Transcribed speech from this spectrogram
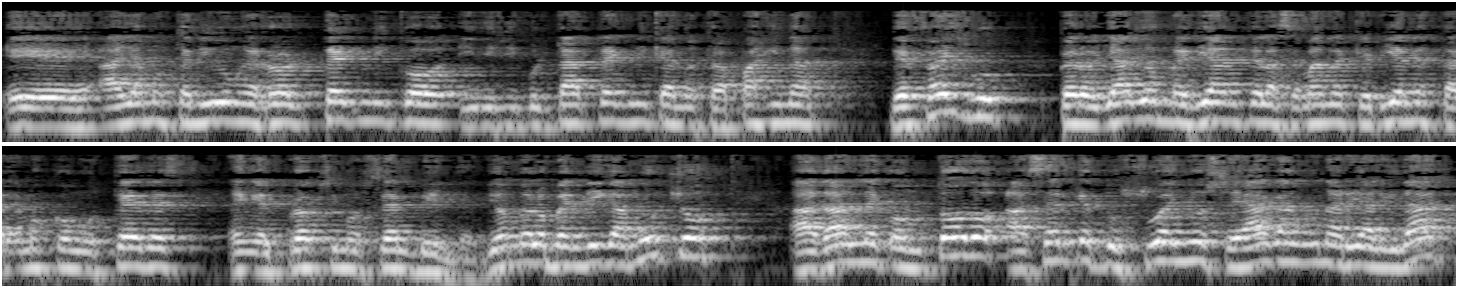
eh, hayamos tenido un error técnico y dificultad técnica en nuestra página de Facebook. Pero ya Dios mediante la semana que viene estaremos con ustedes en el próximo Zen Builder. Dios me los bendiga mucho. A darle con todo, a hacer que tus sueños se hagan una realidad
